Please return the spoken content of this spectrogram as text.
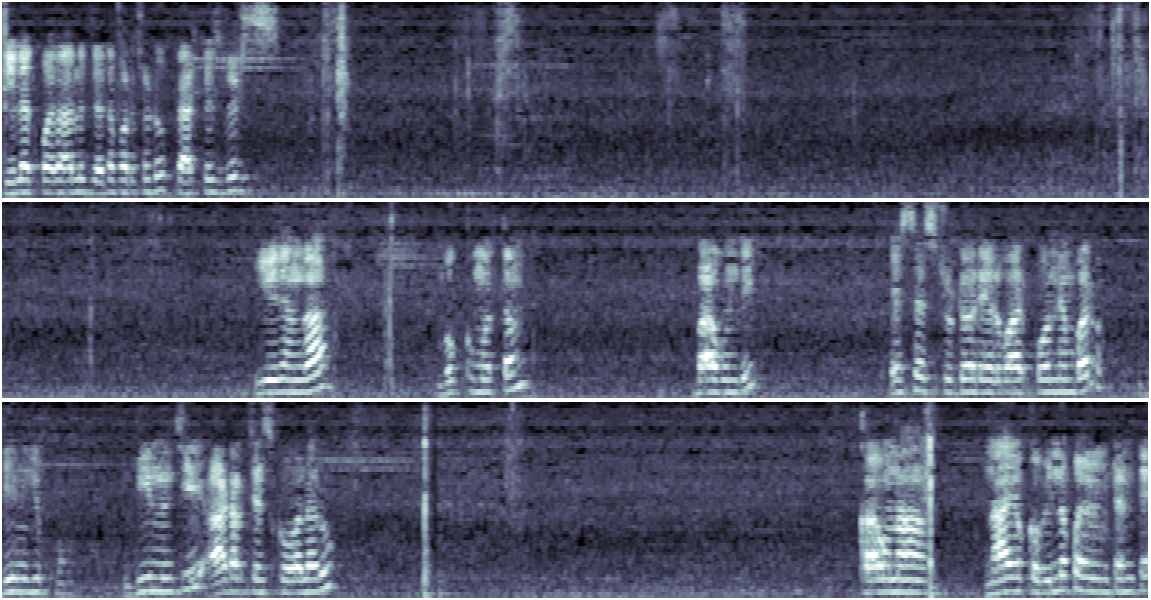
కీలక పదాలు జతపరచుడు ప్రాక్టీస్ బిట్స్. ఈ విధంగా బుక్ మొత్తం బాగుంది. ఎస్ఎస్ ట్యూటోరియల్ వారి ఫోన్ నెంబర్. దీనికి దీని నుంచి ఆర్డర్ చేసుకోగలరు కావున నా యొక్క విన్నపం ఏమిటంటే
